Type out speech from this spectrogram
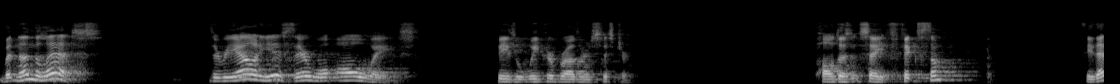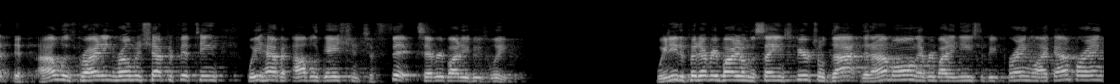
But nonetheless, the reality is there will always be the weaker brother and sister. Paul doesn't say fix them. See that if I was writing Romans chapter 15, we have an obligation to fix everybody who's weak. We need to put everybody on the same spiritual diet that I'm on. Everybody needs to be praying like I'm praying.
